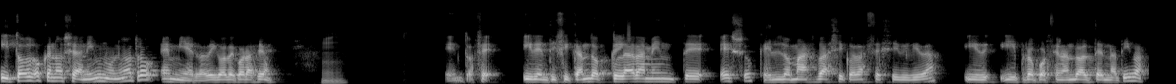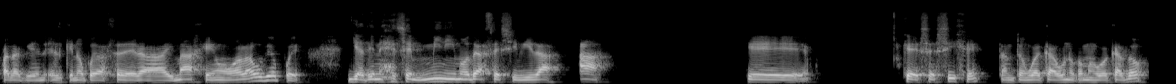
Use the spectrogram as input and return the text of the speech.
Y todo lo que no sea ni uno ni otro es mierda, digo decoración. Mm. Entonces, identificando claramente eso, que es lo más básico de accesibilidad, y, y proporcionando alternativas para que el que no pueda acceder a imagen o al audio, pues ya tienes ese mínimo de accesibilidad A que, se exige, tanto en WCAG 1 como en WCAG 2.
